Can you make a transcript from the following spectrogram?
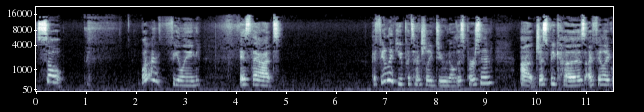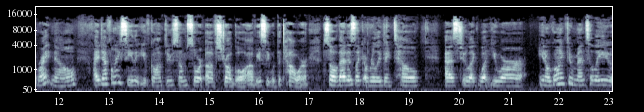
So what I'm feeling is that I feel like you potentially do know this person uh, just because I feel like right now I definitely see that you've gone through some sort of struggle, obviously, with the tower. So that is like a really big tell as to like what you are, you know, going through mentally,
